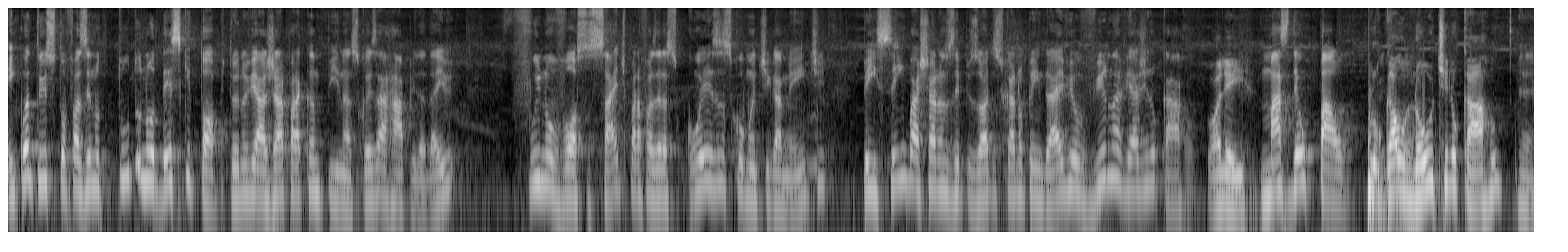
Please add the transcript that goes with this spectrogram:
Enquanto isso, tô fazendo tudo no desktop. Tô indo viajar para Campinas, coisa rápida. Daí fui no vosso site para fazer as coisas como antigamente. Pensei em baixar uns episódios, ficar no pendrive e ouvir na viagem do carro. Olha aí. Mas deu pau. Plugar o. Note no carro. É.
